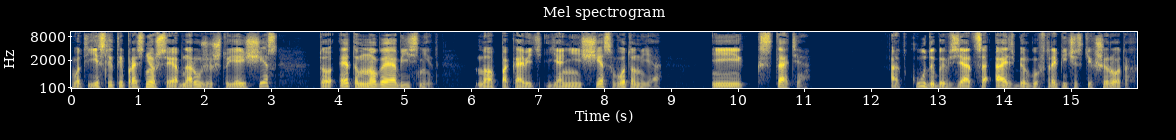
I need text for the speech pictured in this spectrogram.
Вот если ты проснешься и обнаружишь, что я исчез, то это многое объяснит. Но пока ведь я не исчез, вот он я. И, кстати, откуда бы взяться айсбергу в тропических широтах?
